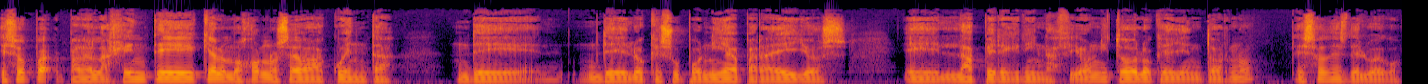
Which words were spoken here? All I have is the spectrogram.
eso para la gente que a lo mejor no se da cuenta de, de lo que suponía para ellos eh, la peregrinación y todo lo que hay en torno. Eso desde luego.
